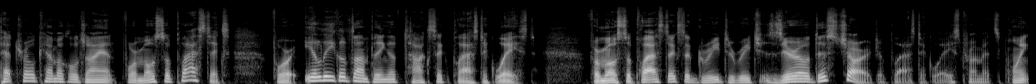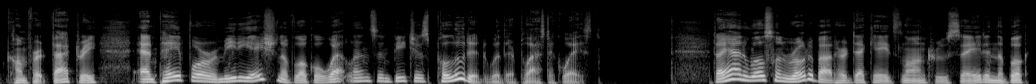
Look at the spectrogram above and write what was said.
petrochemical giant Formosa Plastics for illegal dumping of toxic plastic waste. Formosa Plastics agreed to reach zero discharge of plastic waste from its Point Comfort factory and pay for remediation of local wetlands and beaches polluted with their plastic waste. Diane Wilson wrote about her decades long crusade in the book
